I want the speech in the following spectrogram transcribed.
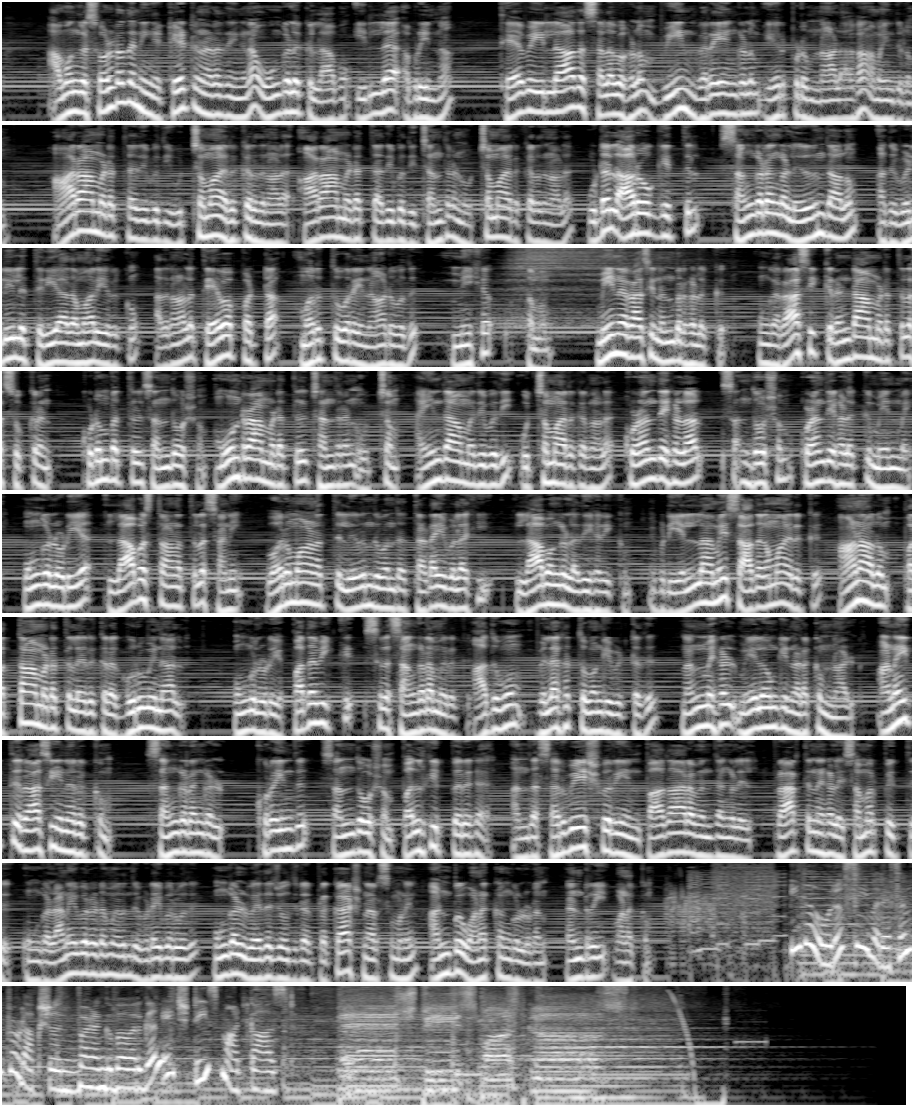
அவங்க சொல்றதை நீங்க கேட்டு நடந்தீங்கன்னா உங்களுக்கு லாபம். இல்லை அப்படின்னா தேவையில்லாத செலவுகளும் வீண் விரயங்களும் ஏற்படும் நாளாக அமைந்திடும். ஆறாம் இடத்து அதிபதி உச்சமாக இருக்கிறதுனால ஆறாம் இடத்து அதிபதி சந்திரன் உச்சமாக இருக்கிறதுனால உடல் ஆரோக்கியத்தில் சங்கடங்கள் இருந்தாலும் அது வெளியில் தெரியாத மாதிரி இருக்கும். அதனால தேவைப்பட்டால் மருத்துவரை நாடுவது மிக உத்தமம். மீன ராசி நண்பர்களுக்கு உங்கள் ராசிக்கு ரெண்டாம் இடத்துல சுக்கரன் குடும்பத்தில் சந்தோஷம். மூன்றாம் இடத்தில் சந்திரன் உச்சம். ஐந்தாம் அதிபதி உச்சமா இருக்கிறதுனால குழந்தைகளால் சந்தோஷம் குழந்தைகளுக்கு மேன்மை. உங்களுடைய லாபஸ்தானத்துல சனி வருமானத்தில் இருந்து வந்த தடை விலகி லாபங்கள் அதிகரிக்கும். இப்படி எல்லாமே சாதகமா இருக்கு. ஆனாலும் பத்தாம் இடத்துல இருக்கிற குருவினால் உங்களுடைய பதவிக்கு சில சங்கடம் இருக்கு. அதுவும் விலகத் துவங்கி விட்டது. நன்மைகள் மேலோங்கி நடக்கும் நாள். அனைத்து ராசியினருக்கும் சங்கடங்கள் குறைந்து சந்தோஷம் பல்கி பெருக அந்த சர்வேஸ்வரியின் பாதார விந்தங்களில் பிரார்த்தனைகளை சமர்ப்பித்து உங்கள் அனைவரிடமிருந்து விடைபெறுவது உங்கள் வேத ஜோதிடர் பிரகாஷ் நரசிம்மனின் அன்பு வணக்கங்களுடன். நன்றி வணக்கம். இது ஒரு ஃபீவர் எஃப்எம் ப்ரொடக்ஷன் வழங்குபவர்கள் H T smart cast HT Smartcast.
